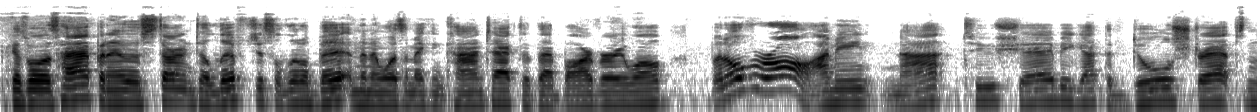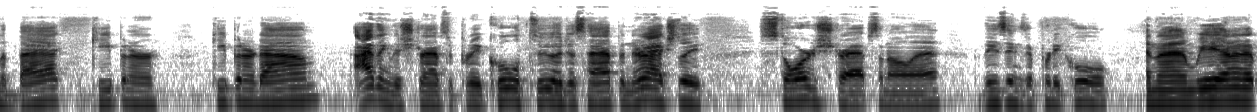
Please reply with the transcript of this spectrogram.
because what was happening, it was starting to lift just a little bit and then it wasn't making contact with that bar very well. But overall, I mean, not too shabby. Got the dual straps in the back, keeping her keeping her down. I think the straps are pretty cool too. It just happened. They're actually storage straps and all that. But these things are pretty cool. And then we ended up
